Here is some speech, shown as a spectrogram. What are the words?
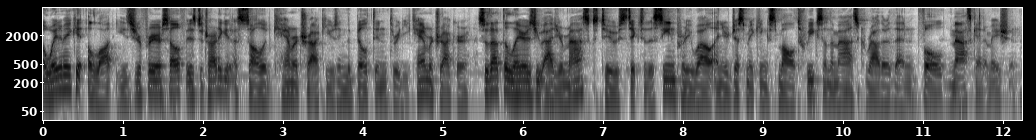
A way to make it a lot easier for yourself is to try to get a solid camera track using the built-in 3D camera tracker so that the layers you add your masks to stick to the scene pretty well and you're just making small tweaks on the mask rather than full mask animation.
